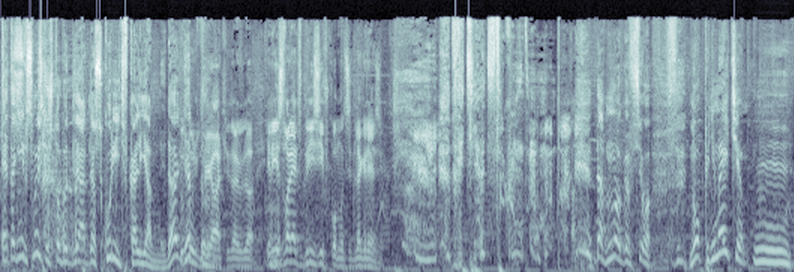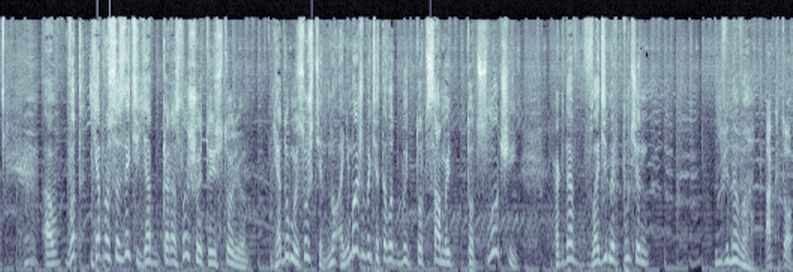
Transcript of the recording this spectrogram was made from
Это не в смысле, чтобы для, для скурить в кальянной, да? Ну, Нет? вряд ли, да, да. Или извалять в грязи в комнате для грязи. Хотелось такое. Да, много всего. Но, понимаете, а вот я просто, знаете, я когда слышу эту историю, я думаю, слушайте, ну, а не может быть это вот быть тот самый тот случай, когда Владимир Путин не виноват? А кто?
